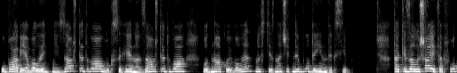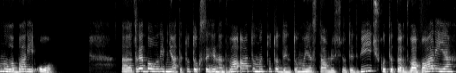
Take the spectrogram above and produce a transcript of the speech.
У барія валентність завжди 2, в оксигена завжди 2, однакової валентності, значить не буде індексів. Так і залишається формула барій О. Е, Треба урівняти. Тут оксигена 2 атоми, тут 1, тому я ставлю сюди двієчку, тепер 2 барія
